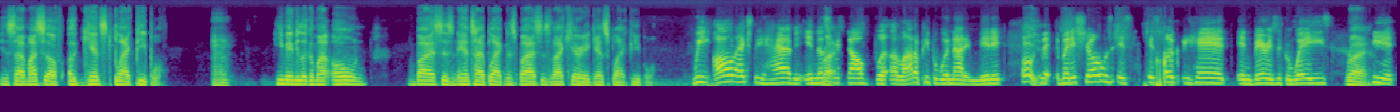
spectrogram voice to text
inside myself against black people. Mhm. He made me look at my own biases and anti-blackness biases that I carry against black people. we all actually have it in us Right. right now, but a lot of people will not admit it. Oh yeah, But, but it shows its its ugly head in various different ways. right, Be it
